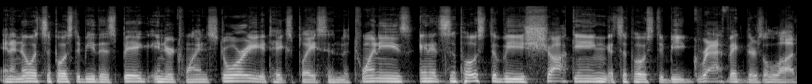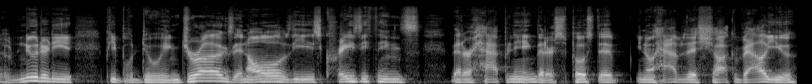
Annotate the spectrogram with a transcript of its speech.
And I know it's supposed to be this big intertwined story. It takes place in the 20s and it's supposed to be shocking. It's supposed to be graphic. There's a lot of nudity, people doing drugs, and all of these crazy things that are happening that are supposed to you know have this shock value.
